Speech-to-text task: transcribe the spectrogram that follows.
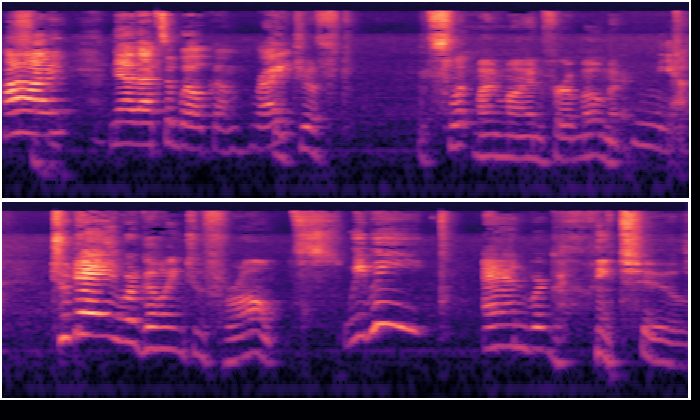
Hi. Now that's a welcome, right? it just it slipped my mind for a moment. Yeah. Today we're going to France, Wee wee. and we're going to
